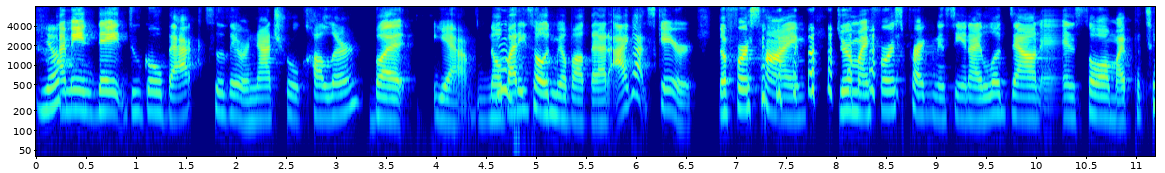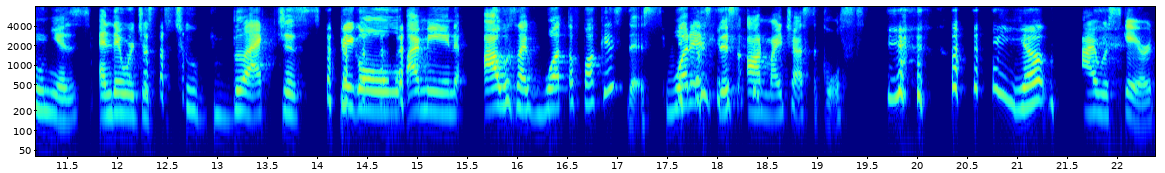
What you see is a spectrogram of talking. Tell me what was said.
Yep. I mean, they do go back to their natural color, but yeah, nobody told me about that. I got scared the first time during my first pregnancy, and I looked down and saw my petunias, and they were just two black, just big old. I mean, I was like, what the fuck is this? What is this on my chesticles? yeah. yep. I was scared.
